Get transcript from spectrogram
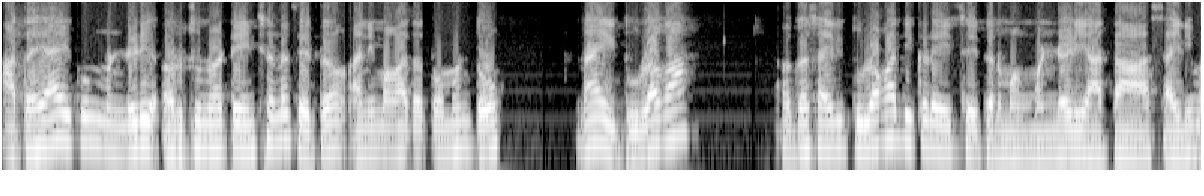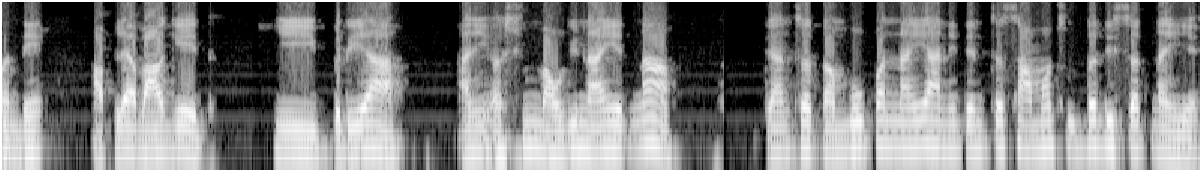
आता हे ऐकून मंडळी अर्जुनला टेन्शनच येतं आणि मग आता तो म्हणतो नाही तुला का? अगं सायली तुला का तिकडे यायचंय? तर मग मंडळी आता सायली म्हणते आपल्या बागेत ही प्रिया आणि अश्विन भाऊजी नाही आहेत ना. त्यांचं तंबू पण नाही आणि त्यांचं सामान सुद्धा दिसत नाहीये.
